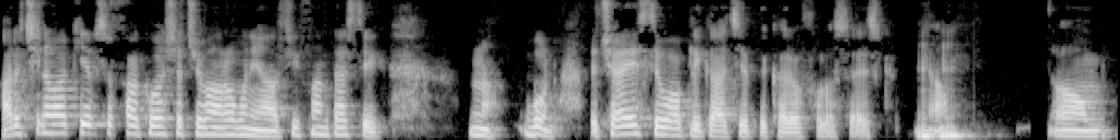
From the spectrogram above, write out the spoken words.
Are cineva chef să facă așa ceva în România? Ar fi fantastic. No. Bun. Deci aia este o aplicație pe care o folosesc. Mm-hmm. Da? Mhm. Um,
